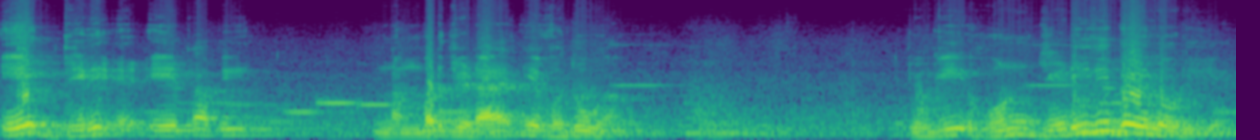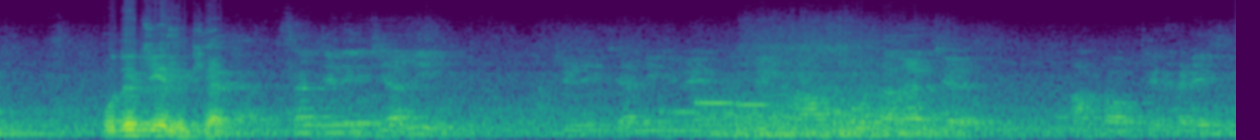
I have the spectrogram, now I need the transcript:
ਇਹ ਧੀਰੇ ਇਹ ਤਾਂ ਵੀ ਨੰਬਰ ਜਿਹੜਾ ਹੈ ਇਹ ਵਧੂਗਾ। ਕਿਉਂਕਿ ਹੁਣ ਜਿਹੜੀ ਵੀ ਬੇਲ ਹੋ ਰਹੀ ਹੈ ਉਹਦੇ 'ਚ ਇਹ ਲਿਖਿਆ ਗਿਆ। ਸਰ ਜਿਹੜੀ ਜਾਲੀ ਜਿਹੜੀ ਜਾਲੀ ਜਿਵੇਂ ਟ੍ਰਾਂਸਪੋਰਟ ਨਗਰ ਚ ਆਪਾਂ ਉੱਥੇ ਖੜੇ ਸੀ।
